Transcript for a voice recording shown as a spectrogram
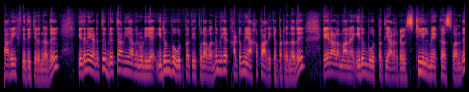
டரிஃப் விதிச்சிருந்தது. இதனை அடுத்து பிரித்தானியாவினுடைய இரும்பு உற்பத்தி துறை வந்து மிக கடுமையாக பாதிக்கப்பட்டிருந்தது. ஏராளமான இரும்பு உற்பத்தியாளர்கள் ஸ்டீல் ஸ்டீல் மேக்கர்ஸ் வந்து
